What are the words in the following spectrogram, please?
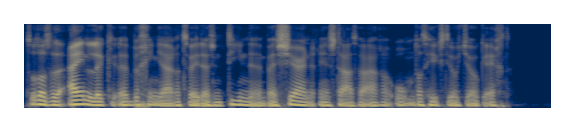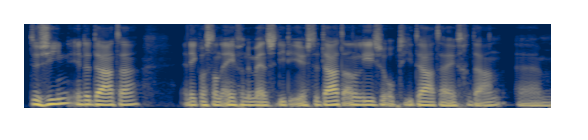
totdat we eindelijk eh, begin jaren 2010 eh, bij CERN erin staat waren om dat Higgs-deeltje ook echt te zien in de data. En ik was dan een van de mensen die de eerste data-analyse op die data heeft gedaan. Ehm,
